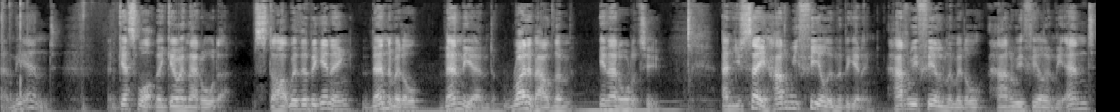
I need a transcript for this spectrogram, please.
and the end. And guess what? They go in that order. Start with the beginning, then the middle, then the end, write about them in that order too. And you say, how do we feel in the beginning? How do we feel in the middle? How do we feel in the end?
